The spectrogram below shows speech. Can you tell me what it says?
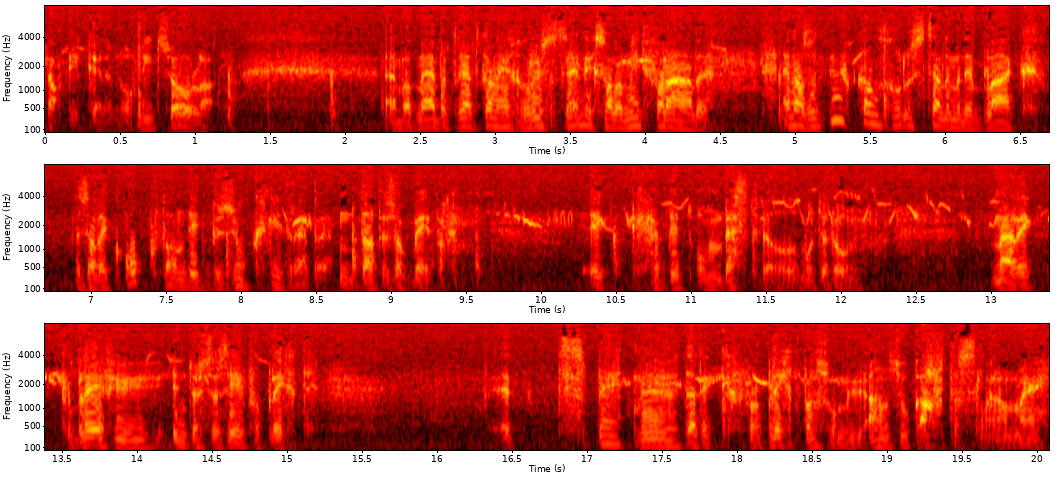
Nou, ik ken hem nog niet zo lang. En wat mij betreft kan hij gerust zijn, ik zal hem niet verraden. En als het u kan geruststellen, meneer Blaak... dan zal ik ook van dit bezoek niet reppen. Dat is ook beter. Ik heb dit om bestwil moeten doen. Maar ik blijf u intussen zeer verplicht. Het spijt me dat ik verplicht was om uw aanzoek af te slaan, maar...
